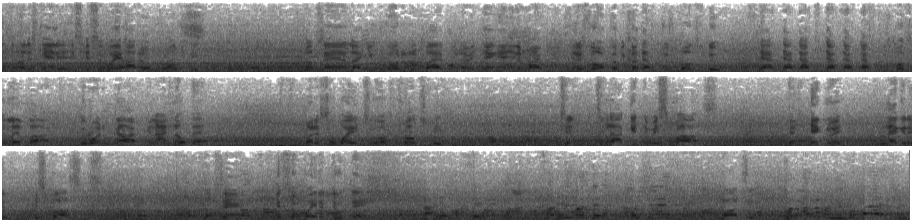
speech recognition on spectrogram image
It's understanding. It's, it's a way how to approach people. You know what I'm saying? Like, you can go to the Bible and everything, and in the Bible, and it's all good because that's what you're supposed to do. That, that, that's, that, that, that's what you're supposed to live by, the Word of God, and I know that. But it's a way to approach people, to, to not get the response, the ignorant, negative responses. You know what I'm saying? It's a way to do things. Now here's my thing. Now here's my thing. What's your name? Monty, Brother, I remember you from last week.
